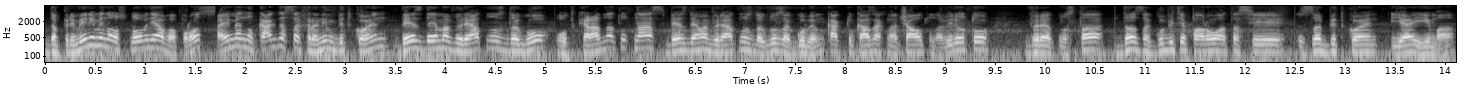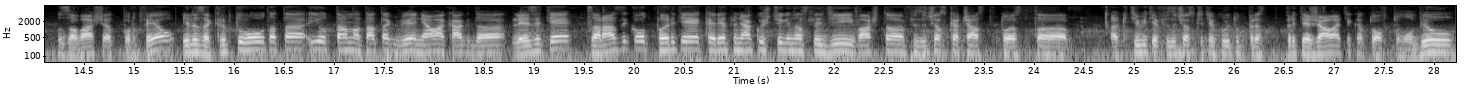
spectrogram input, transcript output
Да преминем на основния въпрос, а именно как да съхраним биткоин без да има вероятност да го откраднат от нас, без да има вероятност да го загубим. Както казах в началото на видеото, вероятността да загубите паролата си за биткоин я има за вашият портфел или за криптовалутата и оттам нататък вие няма как да влезете. За разлика от парите, където някой ще ги наследи и вашата физическа част, т.е активите физическите, които притежавате като автомобил,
